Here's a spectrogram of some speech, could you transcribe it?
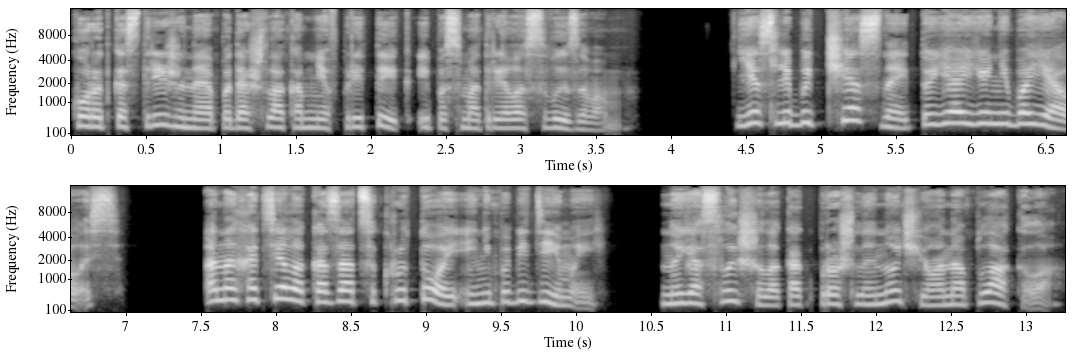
Коротко стриженная подошла ко мне впритык и посмотрела с вызовом. Если быть честной, то я ее не боялась. Она хотела казаться крутой и непобедимой, но я слышала, как прошлой ночью она плакала.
